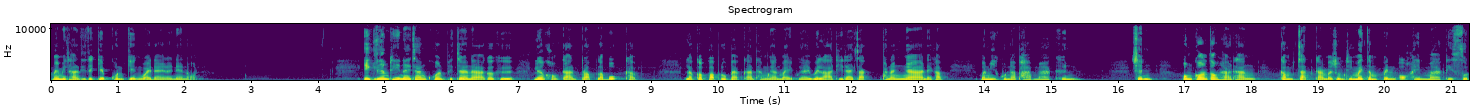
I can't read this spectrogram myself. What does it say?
ไม่มีทางที่จะเก็บคนเก่งไว้ได้แน่นอน อีกเรื่องที่นายจ้างควรพิจารณาก็คือ เรื่องของการปรับระบบครับ แล้วก็ปรับรูปแบบการทำงานใหม่ เพื่อให้เวลาที่ได้จากพนักงงานนะครับ มันมีคุณภาพมากขึ้น เช่น องค์กรต้องหาทางกำจัดการประชุมที่ไม่จำเป็นออกให้มากที่สุด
